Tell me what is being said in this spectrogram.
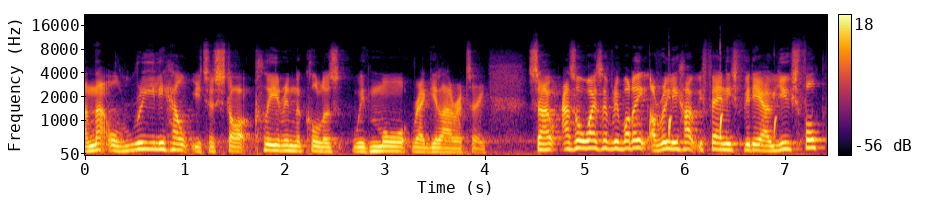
And that will really help you to start clearing the colours with more regularity. So as always everybody i really hope you found this video useful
